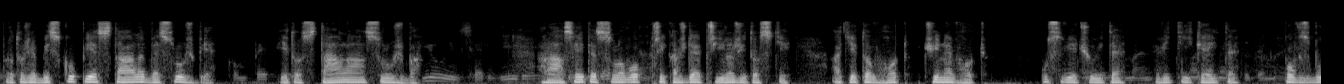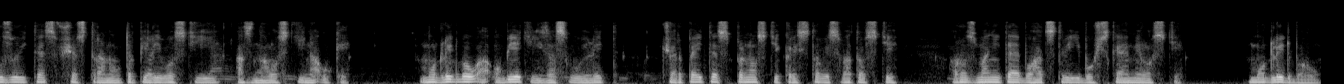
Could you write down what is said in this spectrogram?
protože biskup je stále ve službě. Je to stálá služba. Hlásejte slovo při každé příležitosti, ať je to vhod či nevhod. Usvědčujte, vytýkejte, povzbuzujte s všestranou trpělivostí a znalostí nauky. Modlitbou a obětí za svůj lid čerpejte z plnosti Kristovy svatosti, rozmanité bohatství božské milosti. Modlitbou.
